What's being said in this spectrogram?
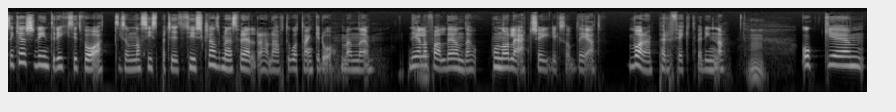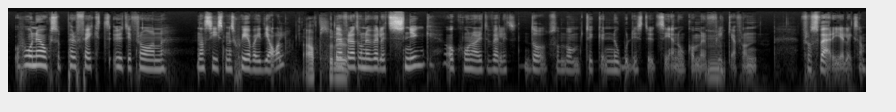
Sen kanske det inte riktigt var att liksom, nazistpartiet i Tyskland som hennes föräldrar hade haft i åtanke då, men eh, det är i alla fall det enda hon har lärt sig, liksom, det är att vara en perfekt värdinna. Mm. Och eh, hon är också perfekt utifrån nazismens skeva ideal. Absolut. Därför att hon är väldigt snygg och hon har ett väldigt, då, som de tycker, nordiskt utseende. Hon kommer Mm. flicka från, från Sverige liksom.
